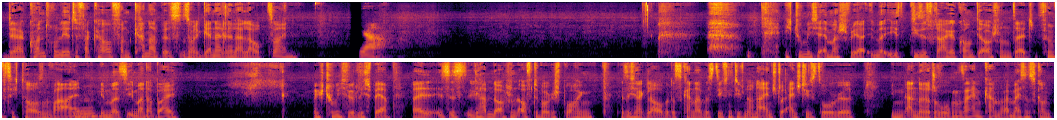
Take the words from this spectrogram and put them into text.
der kontrollierte Verkauf von Cannabis soll generell erlaubt sein. Ja. Ich tue mich ja immer schwer. Immer, diese Frage kommt ja auch schon seit 50.000 Wahlen. Mhm. Immer ist sie immer dabei. Ich tue mich wirklich schwer, weil es ist, wir haben da auch schon oft darüber gesprochen, dass ich ja glaube, dass Cannabis definitiv noch eine Einstiegsdroge in andere Drogen sein kann. Weil meistens kommt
